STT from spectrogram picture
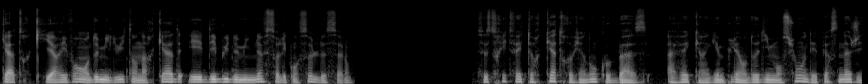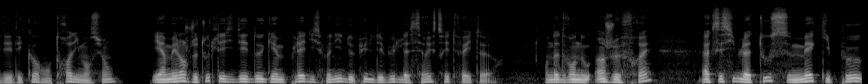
4 qui arrivera en 2008 en arcade et début 2009 sur les consoles de salon. Ce Street Fighter 4 revient donc aux bases, avec un gameplay en deux dimensions et des personnages et des décors en trois dimensions, et un mélange de toutes les idées de gameplay disponibles depuis le début de la série Street Fighter. On a devant nous un jeu frais, accessible à tous, mais qui peut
